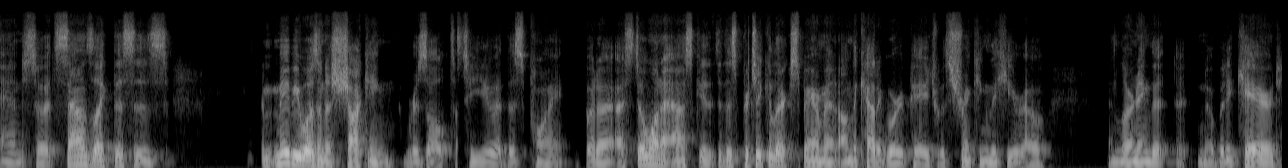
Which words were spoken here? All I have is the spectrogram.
And so it sounds like this is maybe wasn't a shocking result to you at this point, but I, I still want to ask you, did this particular experiment on the category page with shrinking the hero and learning that nobody cared,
